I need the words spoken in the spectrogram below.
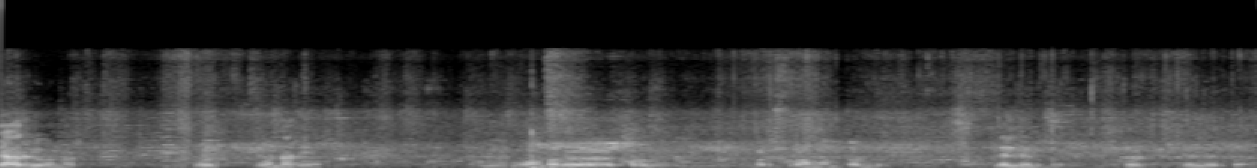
ಯಾರು ರೀ ಓನರ್ ಓನರ್ ಯಾರು? ಇವ್ರ ಓನರ್ ಪರಶುರಾಮ್ ಅಂತಂದು ಎಲ್ಲಿರ್ತಾರೆ? ಎಲ್ಲಿರ್ತಾರೆ?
